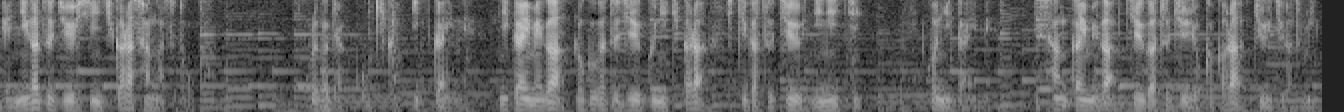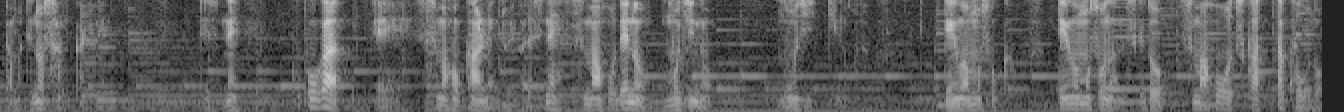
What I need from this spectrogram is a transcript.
2月17日から3月10日。これが逆行期間。1回目。2回目が6月19日から7月12日。これ2回目。で3回目が10月14日から11月3日までの3回目ですね。ここが、えー、スマホ関連というかですねスマホでの文字の文字っていうのかな。電話もそうか。電話もそうなんですけどスマホを使った行動。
